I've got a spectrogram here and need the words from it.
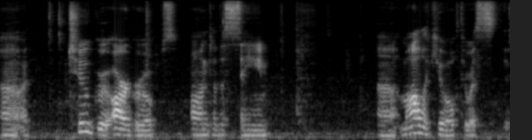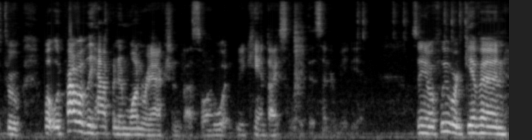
uh, two group R groups onto the same uh, molecule through a through what would probably happen in one reaction vessel. I wouldn't you can't isolate this intermediate. So you know if we were given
